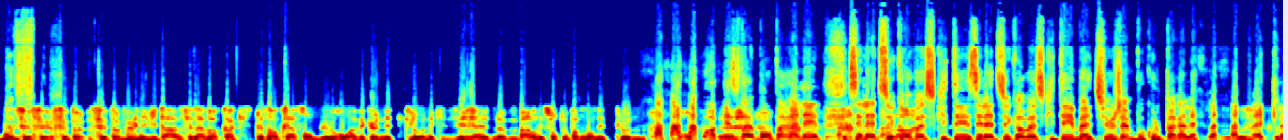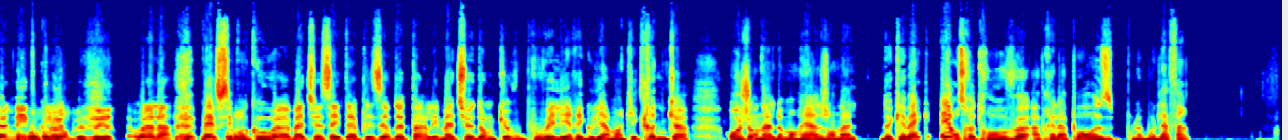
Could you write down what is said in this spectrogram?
c'est un, peu inévitable, c'est l'avocat qui se présenterait à son bureau avec un nez de clown et qui dirait ne me parlez surtout pas de mon nez de clown. Bon, c'est un bon parallèle. C'est là-dessus qu'on va se quitter, c'est là-dessus qu'on va se quitter Mathieu, j'aime beaucoup le parallèle avec le nez de clown. plaisir. Voilà. Merci beaucoup, euh, Mathieu. Ça a été un plaisir de te parler. Mathieu, donc, que vous pouvez lire régulièrement, qui est chroniqueur au Journal de Montréal, Journal de Québec. Et on se retrouve après la pause pour le mot de la fin.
